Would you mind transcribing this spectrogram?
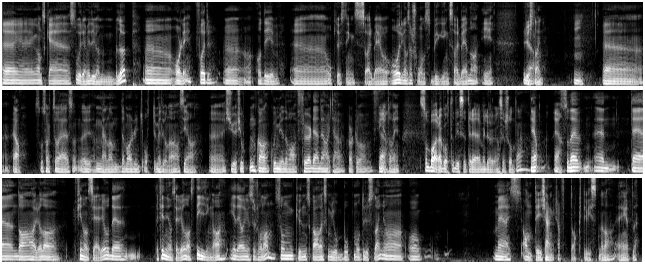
ganske store miljøbeløp eh, årlig for eh, å drive eh, opplysningsarbeid og, organisasjonsbyggingsarbeid da, i Russland. Mm. Eh, ja, som sagt så er jeg, mener det var rundt 80 millioner siden eh, 2014. Hvor mye det var før det, det har ikke jeg klart å finne Ja. ut av ennå. Som bare har gått til disse tre miljøorganisasjonene? Ja. Ja. Så det, eh, det da har jo da finansierer jo det det finansierer jo da stillinger i de organisasjonene som kun skal liksom jobbe opp mot Russland og, og med anti-kjernekraftaktivisme, da, egentlig.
